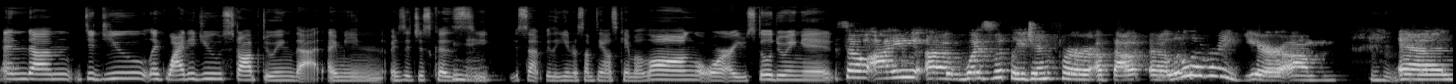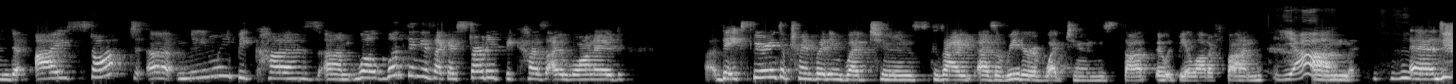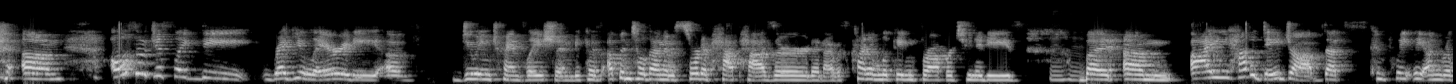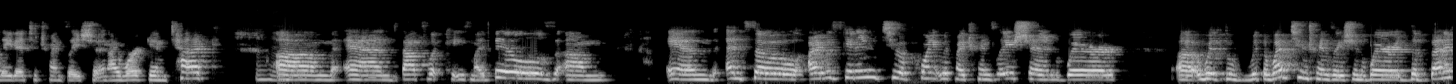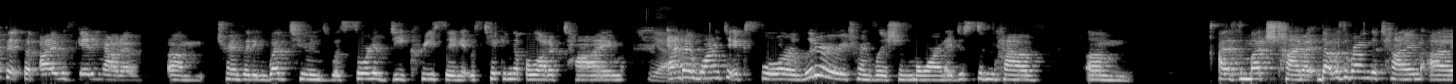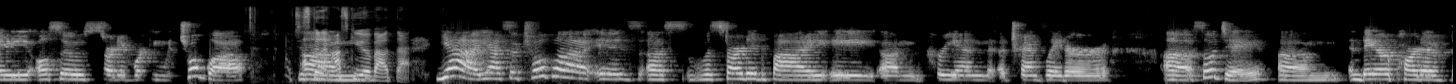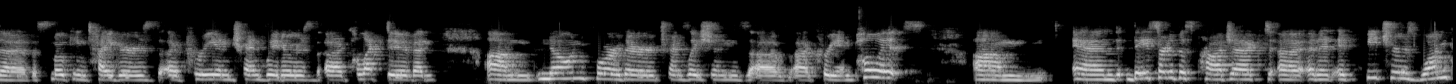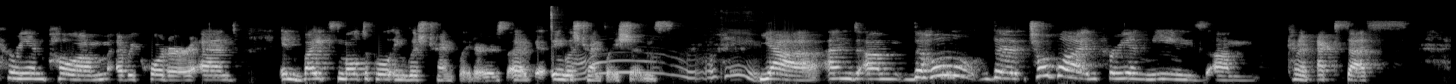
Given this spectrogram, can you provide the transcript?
And um, did you like? Why did you stop doing that? I mean, is it just because mm-hmm. you, you know something else came along, or are you still doing it? So I uh, was with Lezhin for about a little over a year. Um, Mm-hmm. And I stopped uh, mainly because, um, well, one thing is like I started because I wanted uh, the experience of translating webtoons because I, as a reader of webtoons, thought it would be a lot of fun. Yeah. Um, and um, also just like the regularity of doing translation because up until then it was sort of haphazard and I was kind of looking for opportunities. Mm-hmm. But um, I have a day job that's completely unrelated to translation. I work in tech, mm-hmm. um, and that's what pays my bills. Um, and and so I was getting to a point with my translation where, uh, with the, with the webtoon translation, where the benefit that I was getting out of um, translating webtoons was sort of decreasing. It was taking up a lot of time, yeah. and I wanted to explore literary translation more, and I just didn't have um, as much time. That was around the time I also started working with Chogwa. Just going to um, ask you about that. Yeah, yeah. So Chogwa is uh, was started by a um, Korean uh, translator, uh, Soje, um, and they are part of the the Smoking Tigers uh, Korean Translators uh, Collective, and um, known for their translations of uh, Korean poets. Um, and they started this project, uh, and it, it, features one Korean poem every quarter and invites multiple English translators, uh, English oh, translations. Okay. Yeah, and um, the whole the chogwa in Korean means um, kind of excess.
